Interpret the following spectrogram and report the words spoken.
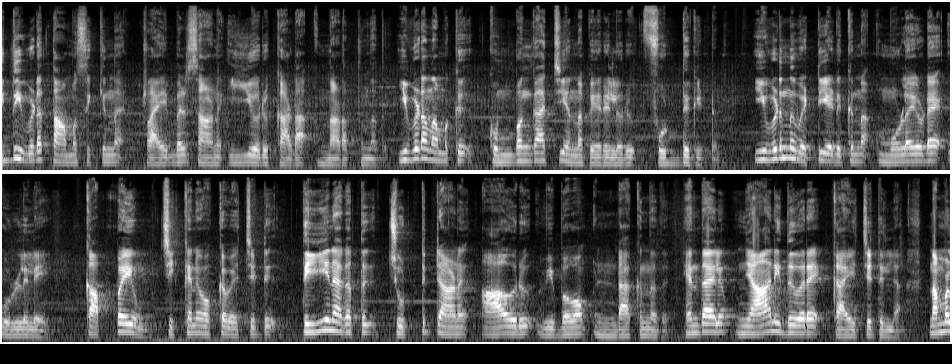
ഇതിവിടെ താമസിക്കുന്ന ട്രൈബൽസ് ആണ് ഈ ഒരു കട നടത്തുന്നത്. ഇവിടെ നമുക്ക് കുമ്പങ്കാച്ചി എന്ന പേരിൽ ഒരു ഫുഡ് കിട്ടും. ഇവിടുന്ന് വെട്ടിയെടുക്കുന്ന മുളയുടെ ഉള്ളിലെ കപ്പയും ചിക്കനും ഒക്കെ വെച്ചിട്ട് തീയിനകത്ത് ചുട്ടിട്ടാണ് ആ ഒരു വിഭവം ഉണ്ടാക്കുന്നത്. എന്തായാലും ഞാൻ ഇതുവരെ കഴിച്ചിട്ടില്ല. നമ്മൾ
